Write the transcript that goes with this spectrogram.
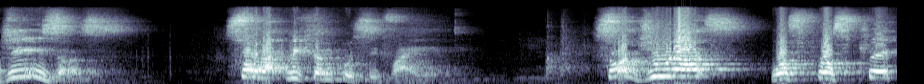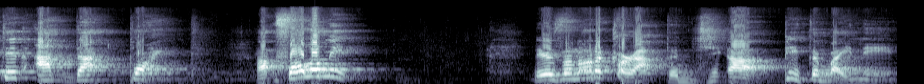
Jesus, so that we can crucify him. So Judas was frustrated at that point. Uh, follow me. There's another character, uh, Peter by name.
